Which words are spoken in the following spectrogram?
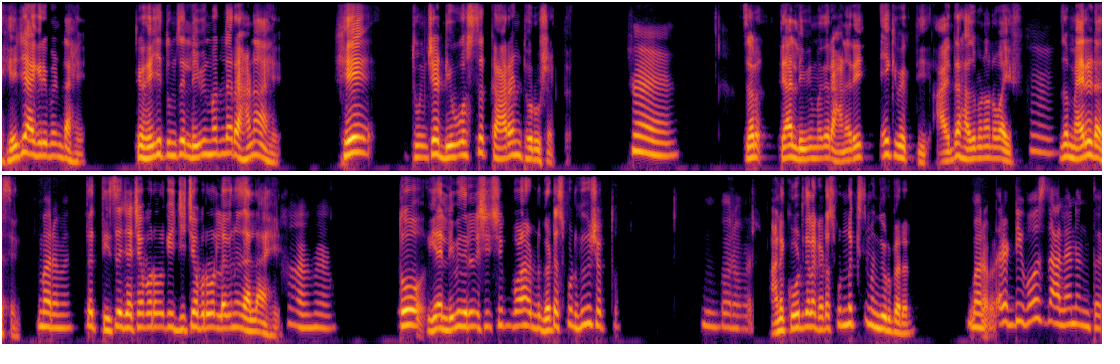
हे जे अग्रीमेंट आहे किंवा हे जे तुमचं लिव्हिंग मधलं राहणं आहे हे तुमच्या डिवोर्सचं कारण ठरू शकतं. जर त्या लिव्हिंगमध्ये राहणारी एक व्यक्ती आयदर हजबंड और वाईफ. जर मॅरिड असेल बरोबर. तर तिचं ज्याच्याबरोबर की जिच्या बरोबर लग्न झालं आहे. तो या लिव्हिंग रिलेशनशिप घटस्फोट घेऊ शकतो. बरोबर. आणि कोर्ट त्याला घटस्फोट नक्कीच मंजूर करेल. बरोबर. तर डिवोर्स झाल्यानंतर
